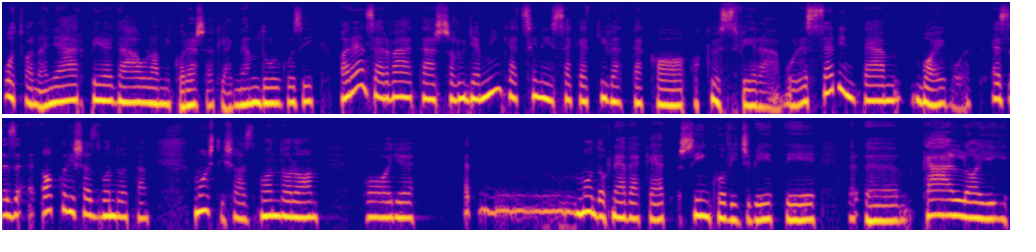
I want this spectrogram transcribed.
ott van a nyár például, amikor esetleg nem dolgozik. A rendszerváltással ugye minket színészeket kivettek a, a közférából. Ez szerintem baj volt. Ez, ez, akkor is azt gondoltam, most is azt gondolom, hogy hát mondok neveket, Sinkovics BT, Kállai,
